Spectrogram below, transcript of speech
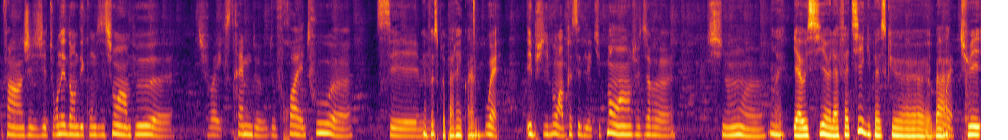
Enfin, j'ai tourné dans des conditions un peu, euh, tu vois, extrêmes de, de froid et tout. euh, c'est Il faut se préparer quand même. ouais. Et puis bon, après c'est de l'équipement, hein, je veux dire. euh, sinon, euh, Ouais. Il y a aussi la fatigue parce que bah, Ouais. tu es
